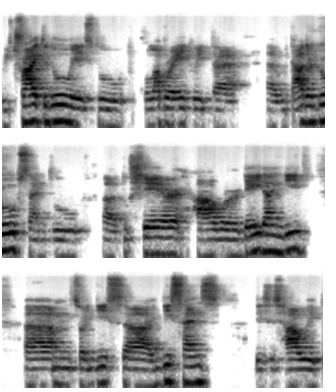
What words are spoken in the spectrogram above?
we try to do is to, to collaborate with uh, uh with other groups and to uh, to share our data. Indeed, um, so in this in this sense, this is how it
